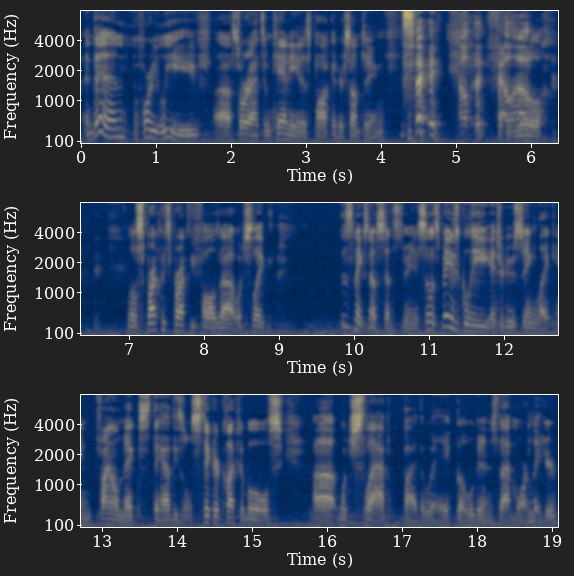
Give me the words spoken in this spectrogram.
And then, before you leave, uh, Sora had some candy in his pocket or something. Fell- out. little, little sparkly sparkly falls out, which like this makes no sense to me. So it's basically introducing like in Final Mix, they have these little sticker collectibles, uh, which slap, by the way, but we'll get into that more later.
